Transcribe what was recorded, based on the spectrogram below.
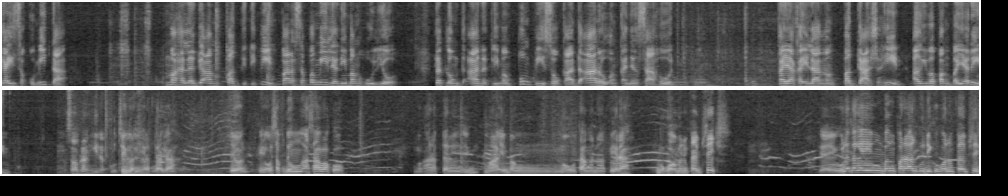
kaysa kumita, mahalaga ang pagtitipid para sa pamilya ni Mang Julio. 350 piso kada araw ang kanyang sahod. Kaya kailangang pagkasyahin ang iba pang bayarin. Sobrang hirap po. Sige, hirap talaga. Yun, kinausap nung asawa ko, maghanap tayo ng mga ibang mautangan na pera. Kumukuha kami ng 5-6. Kaya wala talaga yung bang paraan ko di kukuha ng 5-6.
